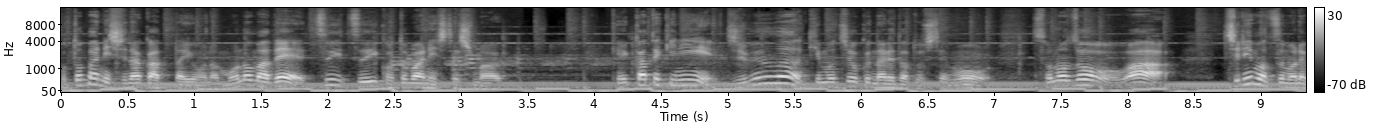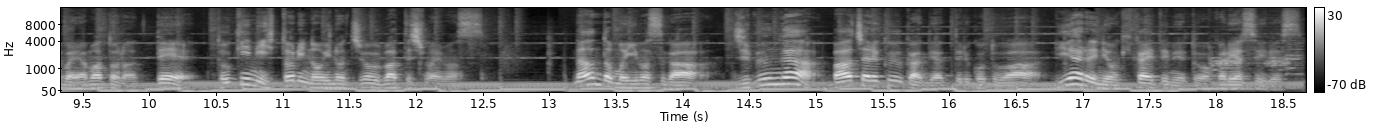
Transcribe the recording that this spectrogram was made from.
言葉にしなかったようなものまでついつい言葉にしてしまう。結果的に自分は気持ちよくなれたとしてもその憎悪は塵も積もれば山となって時に一人の命を奪ってしまいます。何度も言いますが自分がバーチャル空間でやってることはリアルに置き換えてみると分かりやすいです。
